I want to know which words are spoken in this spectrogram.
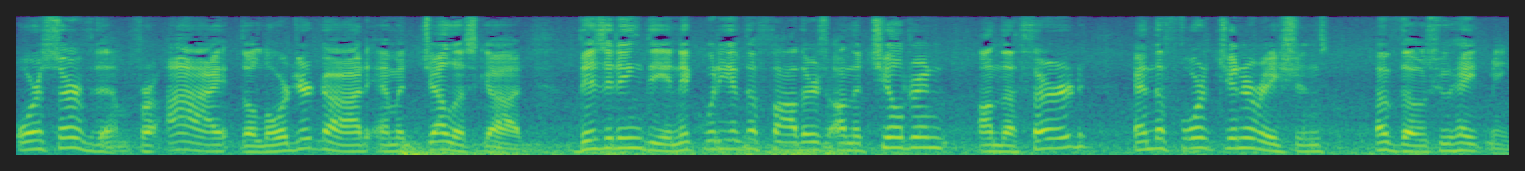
or serve them, for I, the Lord your God, am a jealous God, visiting the iniquity of the fathers on the children, on the third and the fourth generations of those who hate me,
